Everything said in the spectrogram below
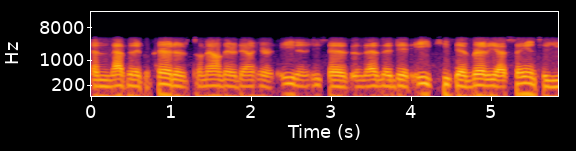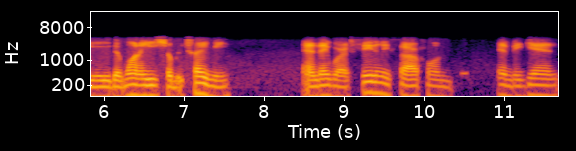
And after they prepared it, so now they're down here at Eden. He says, and as they did eat, he said, Verily I say unto you that one of you shall betray me. And they were exceedingly sorrowful and began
